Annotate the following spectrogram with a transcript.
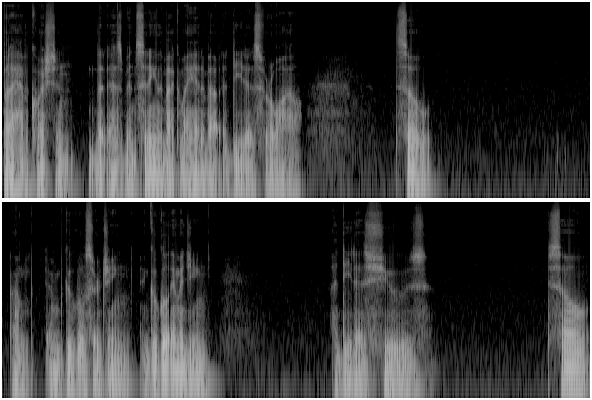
but I have a question that has been sitting in the back of my head about Adidas for a while. So I'm, I'm Google searching, Google imaging Adidas shoes. So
